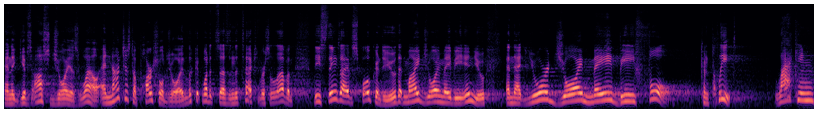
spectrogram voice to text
and it gives us joy as well. And not just a partial joy. Look at what it says in the text, verse 11. These things I have spoken to you, that my joy may be in you, and that your joy may be full, complete, lacking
